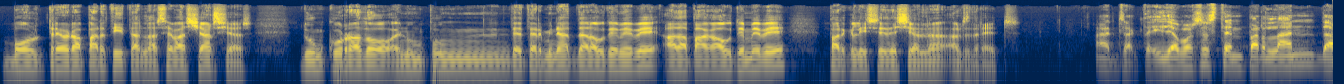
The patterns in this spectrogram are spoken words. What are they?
vol treure partit en les seves xarxes d'un corredor en un punt determinat de la UTMB, ha de pagar UTMB perquè li cedeixi el, els drets. Exacte, i llavors estem parlant de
